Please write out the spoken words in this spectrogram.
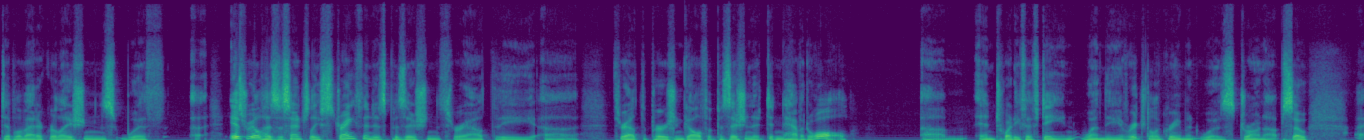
diplomatic relations with uh, Israel has essentially strengthened its position throughout the uh, throughout the Persian Gulf, a position that didn't have at all um, in 2015 when the original agreement was drawn up. So. Uh,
